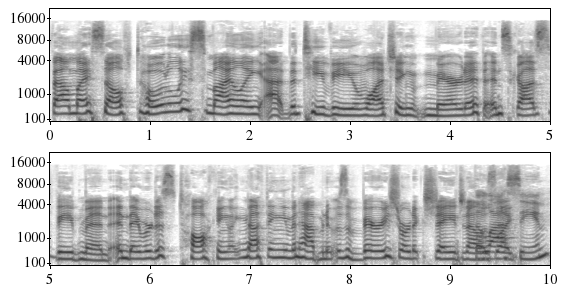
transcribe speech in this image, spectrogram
found myself totally smiling at the TV watching Meredith and Scott Speedman, and they were just talking like nothing even happened. It was a very short exchange, and I the was last like scene?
